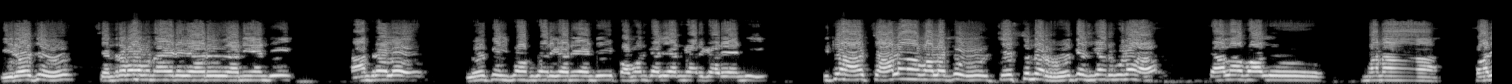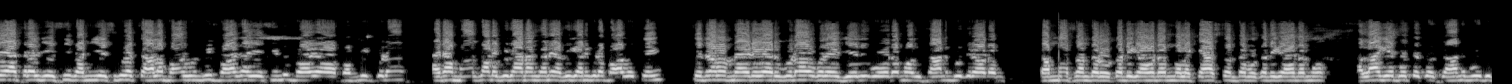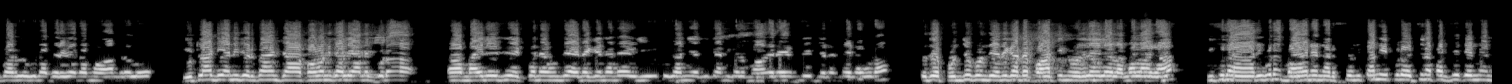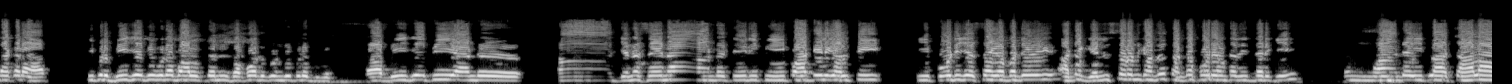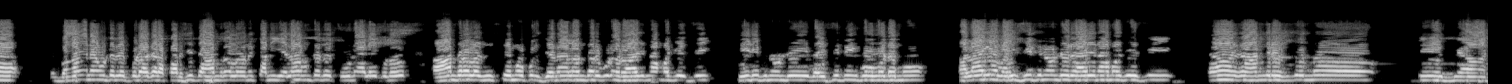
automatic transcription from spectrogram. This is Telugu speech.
ఈ రోజు చంద్రబాబు నాయుడు గారు కానివ్వండి ఆంధ్రాలో లోకేష్ బాబు గారు కానివ్వండి పవన్ కళ్యాణ్ గారు కానివ్వండి ఇట్లా చాలా వాళ్ళకు చేస్తున్నారు. లోకేష్ గారు కూడా చాలా వాళ్ళు మన పాదయాత్రలు చేసి ఇవన్నీ చేసి కూడా చాలా బాగుంది. బాగా చేసిండు. బాగా పబ్లిక్ కూడా ఆయన మాట్లాడే విధానం కానీ అవి కానీ కూడా బాగా వచ్చాయి. చంద్రబాబు నాయుడు గారు కూడా ఒక జైలు పోవడం అవి సానుభూతి రావడం కమ్మస్ అందరు ఒకటి కావడం మళ్ళీ క్యాస్ట్ అంతా ఒకటి కావడము అలాగే పోతే కొంత సానుభూతి పరులు కూడా పెరగడము ఆంధ్రలో. ఇట్లాంటివన్నీ జరుగుతాయని పవన్ కళ్యాణ్ కూడా మైలేజ్ ఎక్కువనే ఉంది. ఆయనకైనా యూత్ కానీ అది కానీ కూడా బాగానే ఉంది. జనసేన కూడా కొద్దిగా పుంజుకుంది. ఎందుకంటే పార్టీని వదిలేయాలి అన్నలాగా. ఇప్పుడు అది కూడా బాగానే నడుస్తుంది. కానీ ఇప్పుడు వచ్చిన పరిస్థితి ఏంటంటే అక్కడ ఇప్పుడు బీజేపీ కూడా వాళ్ళతో సపోర్ట్ ఉంది. ఇప్పుడు BJP and Janasena and TDP ఈ పార్టీలు కలిపి ఈ పోటీ చేస్తాయి కాబట్టి అంటే గెలుస్తారని కాదు తగ్గపోరే ఉంటది ఇద్దరికి. అంటే ఇట్లా చాలా బాగానే ఉంటది ఇప్పుడు అక్కడ పరిస్థితి ఆంధ్రలోని కానీ ఎలా ఉంటుందో చూడాలి ఇప్పుడు. ఆంధ్రలో చూస్తేమో ఇప్పుడు జనాలందరూ కూడా రాజీనామా చేసి టీడీపీ నుండి వైసీపీకి పోవడము అలాగే వైసీపీ నుండి రాజీనామా చేసి కాంగ్రెస్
